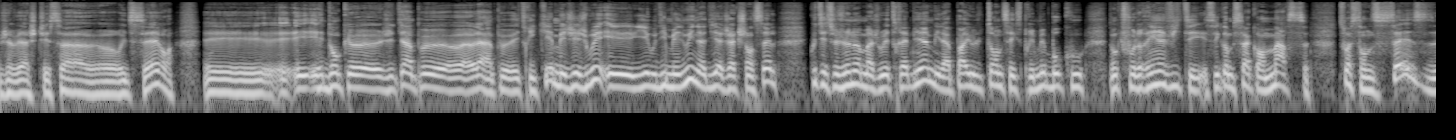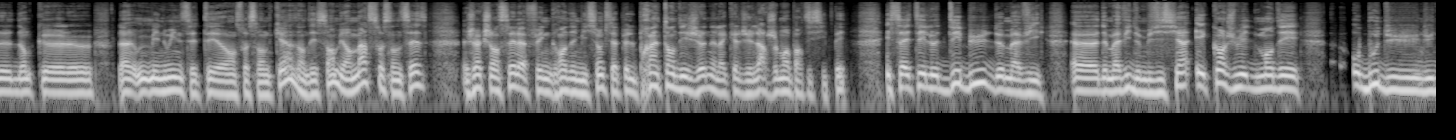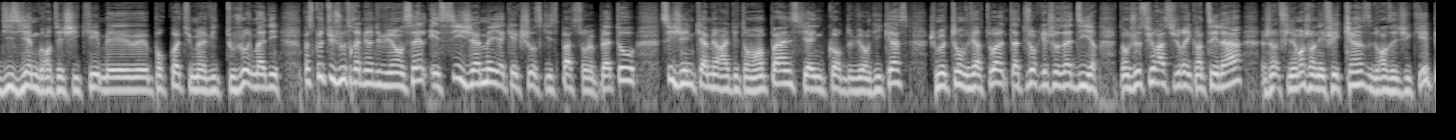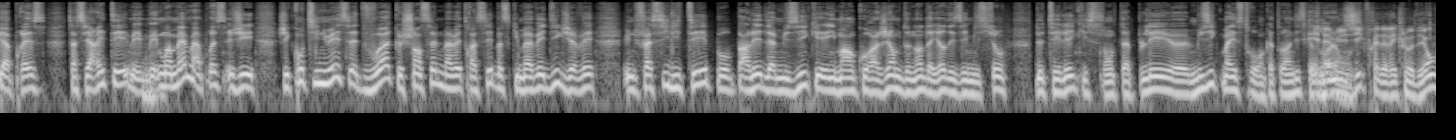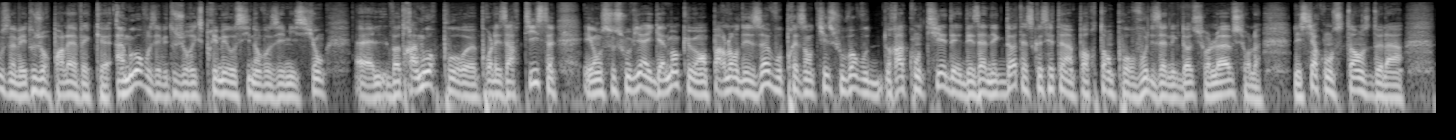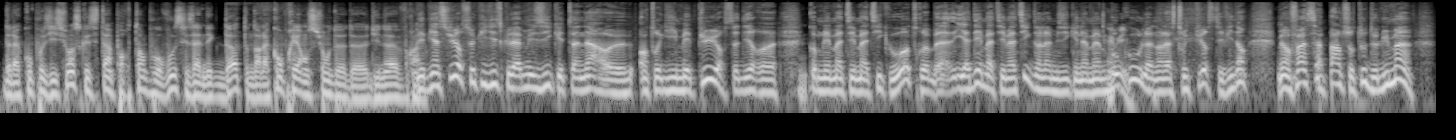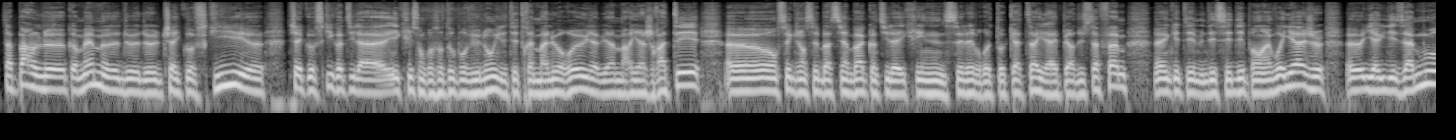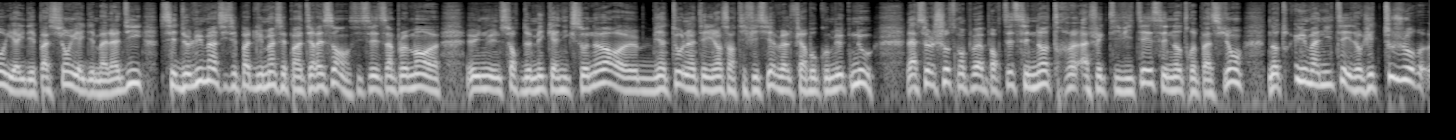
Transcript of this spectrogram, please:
J'avais acheté ça euh, rue de Sèvres et, donc euh, j'étais un peu euh, voilà un peu étriqué mais j'ai joué et Yehudi Menuhin a dit à Jacques Chancel écoutez ce jeune homme a joué très bien mais il n'a pas eu le temps de s'exprimer beaucoup donc il faut le réinviter. Et c'est comme ça qu'en mars 76 donc euh, Menuhin c'était en 75 en décembre et en mars 76 Jacques Chancel a fait une grande émission qui s'appelait le Printemps des jeunes à laquelle j'ai largement participé et ça a été le début de ma vie, euh, de ma vie de musicien. Et quand je lui ai demandé au bout du, du dixième grand échiquier, mais euh, pourquoi tu m'invites toujours? Il m'a dit parce que tu joues très bien du violoncelle et si jamais il y a quelque chose qui se passe sur le plateau, si j'ai une caméra qui tombe en panne, s'il y a une corde de violon qui casse, je me tourne vers toi, tu as toujours quelque chose à dire. Donc je suis rassuré quand tu es là. Finalement, j'en ai fait 15 grands échiquiers, puis après ça s'est arrêté. Mais, mais moi-même après j'ai continué cette voie que Chancel m'avait tracée parce qu'il m'avait dit que j'avais une facilité pour parler de la musique et il m'a encouragé en me donnant d'ailleurs des émissions de télé qui se sont appelées euh, Musique Maestro en 90 Et la musique, Frédéric Lodéon, vous avez toujours parlé avec euh, amour. Vous avez toujours exprimé aussi dans vos émissions euh, votre amour pour euh, pour les artistes. Et on se souvient également qu'en parlant des œuvres, vous présentiez souvent, vous racontiez des, des anecdotes. Est-ce que c'était important pour vous des anecdotes sur l'œuvre, sur le, les circonstances de la de la composition? Est-ce que c'était important pour vous ces anecdotes dans la compréhension de d'une œuvre? Mais bien sûr, ceux qui disent que la musique est un art euh, entre guillemets pur, c'est-à-dire euh, comme les mathématiques ou autres, ben, il y a des mathématiques dans la musique, il y en a même Eh oui. beaucoup là dans la structure, c'est évident. Mais enfin, ça parle surtout de l'humain. Ça parle euh, quand même de, de Tchaïkovski. Euh, Tchaïkovski, quand il a écrit son concerto pour violon, il était très malheureux. Il avait un mariage raté. Euh, on sait que Jean-Sébastien Bach, quand il a écrit une célèbre toccata, il avait perdu sa femme, euh, qui était décédée pendant un voyage. Euh, il y a eu des amours, il y a eu des passions, il y a eu des maladies. C'est de l'humain. Si c'est pas de l'humain, c'est pas intéressant. Si c'est simplement euh, une, une sorte de mécanique sonore, euh, bientôt l'intelligence artificielle va le faire beaucoup mieux que nous. La seule chose qu'on peut apporter, c'est notre affectivité, c'est notre passion, notre humanité. Donc j'ai toujours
